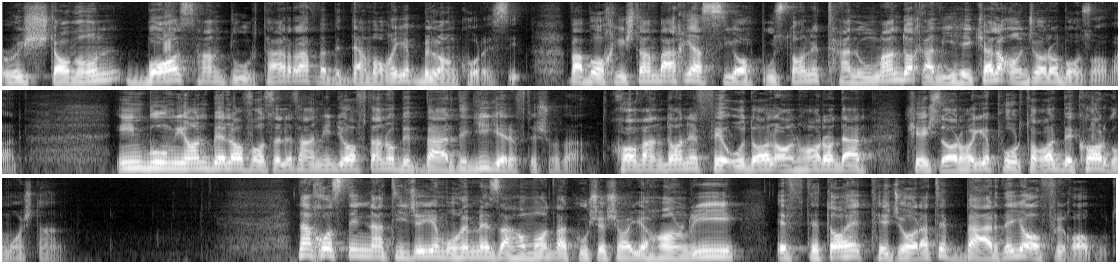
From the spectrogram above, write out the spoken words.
ریشتاون باز هم دورتر رفت و به دماغه بلانکو رسید و با خیشتن برخی از سیاه پوستان تنومند و قوی هیکل آنجا را باز آورد. این بومیان بلا فاصله تعمید یافتن و به بردگی گرفته شدند. خواوندان فئودال آنها را در کشدارهای پرتغال به کار گماشتند. نخستین نتیجه مهم زحمات و کوشش های هانری افتتاح تجارت برده آفریقا بود.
